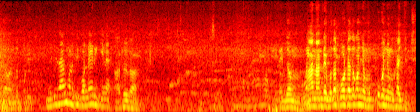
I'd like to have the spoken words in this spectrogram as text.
இதை வந்து இப்படி வெடிதான் கொளுத்தி கொண்டே இருக்கிறேன் அதுதான். கொஞ்சம் நான் அண்டை முதல் போட்டது கொஞ்சம் உப்பு கொஞ்சம் காய்ச்சிச்சு.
